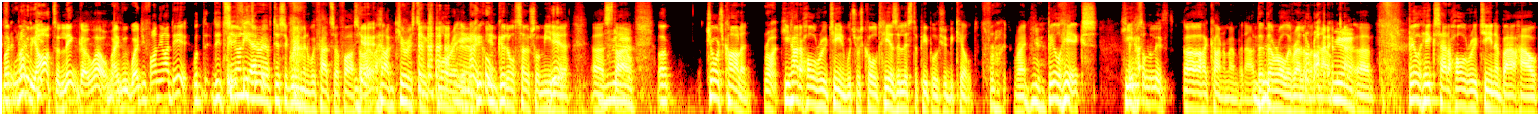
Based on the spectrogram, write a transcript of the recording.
But- it's not going to be hard to link. Go well, maybe where'd you find the idea? Well, th- it's But the only area of disagreement we've had so far, so Yeah. I, I'm curious to explore it in, Yeah. good, Cool. in good old social media uh, style. Uh, George Carlin. Right. He had a whole routine which was called "Here's a list of people who should be killed." Right. Right. Bill Hicks. He Who's ha- on the list? Uh, I can't remember now. They're, they're all irrelevant now. Yeah. Um, Bill Hicks had a whole routine about how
